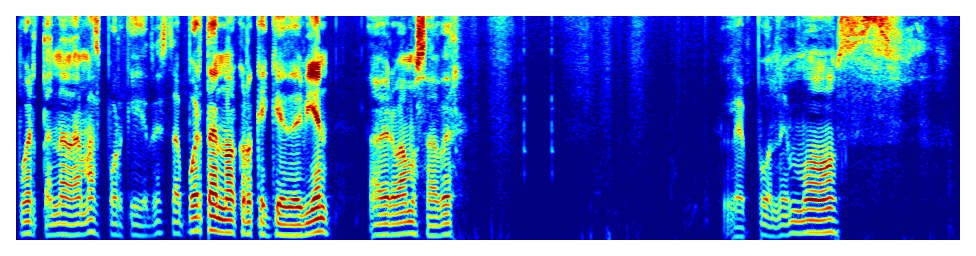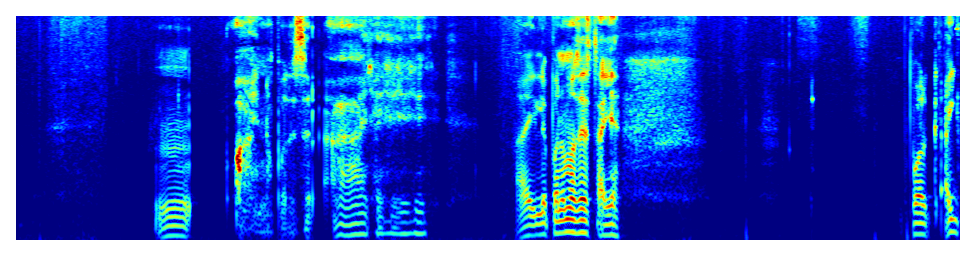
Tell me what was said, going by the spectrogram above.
puerta nada más porque de esta puerta no creo que quede bien. A ver, vamos a ver. Le ponemos... Mm, ay, no puede ser. Ay, ay, ay, ay. Ahí le ponemos esta ya. Porque... Ay,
